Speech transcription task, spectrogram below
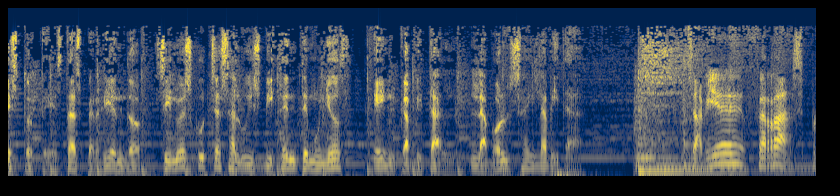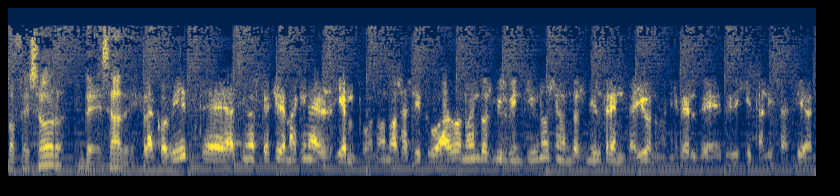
Esto te estás perdiendo si no escuchas a Luis Vicente Muñoz en Capital, La Bolsa y la Vida. Xavier Ferraz, profesor de ESADE. La COVID eh, ha sido una especie de máquina del tiempo, ¿no? Nos ha situado no en 2021, sino en 2031 a nivel de, digitalización.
